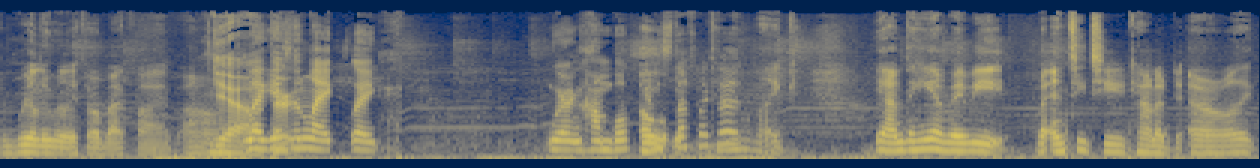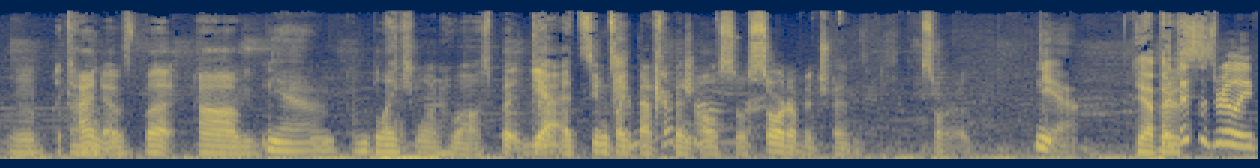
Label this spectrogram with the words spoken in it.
really really throwback vibe. Um, Yeah, like isn't like like wearing hanbok and stuff like that. Like, yeah, I'm thinking of maybe, but NCT kind of, uh, like mm, kind of, but um, Yeah, I'm blanking on who else. But yeah, it seems like that's been also sort of a trend, sort of. yeah. yeah. But this is really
